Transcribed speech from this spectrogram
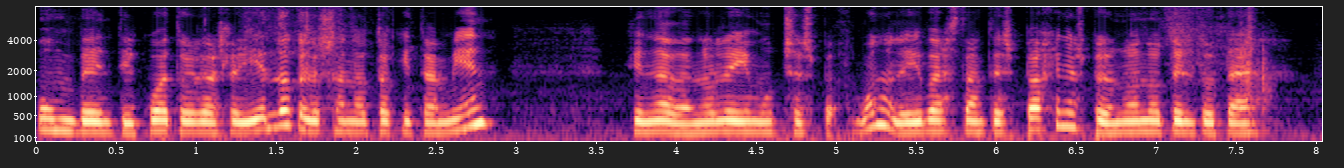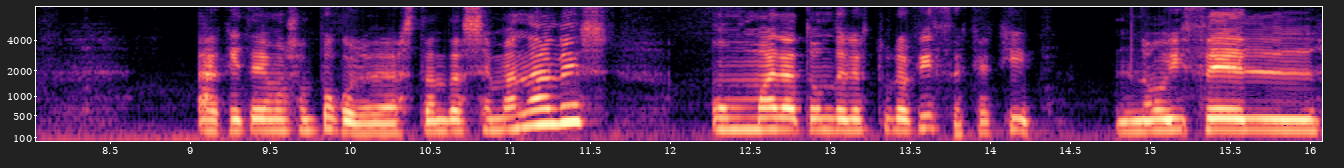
Un 24 horas leyendo, que los anoto aquí también que nada, no leí muchas, bueno, leí bastantes páginas, pero no anoté el total. Aquí tenemos un poco lo de las tandas semanales, un maratón de lectura que hice, que aquí no hice el,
